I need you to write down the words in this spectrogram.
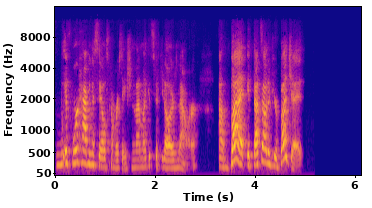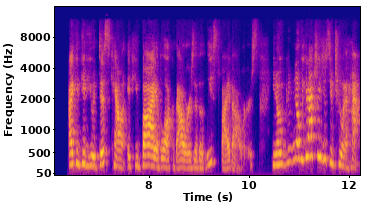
if we're having a sales conversation, and I'm like it's $50 an hour. Um, but if that's out of your budget, I could give you a discount if you buy a block of hours of at least five hours. You know, you know, we could actually just do two and a half.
